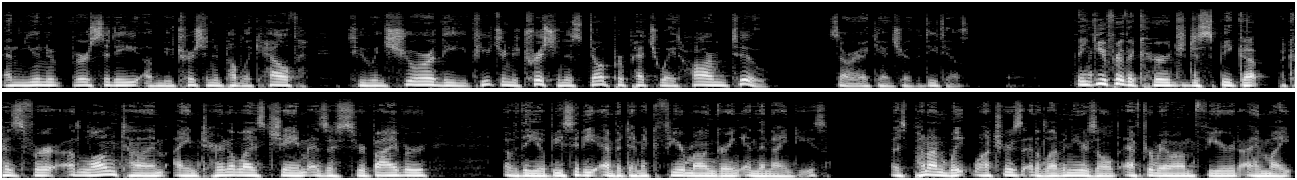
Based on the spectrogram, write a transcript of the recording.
and the University of Nutrition and Public Health to ensure the future nutritionists don't perpetuate harm too. Sorry, I can't share the details. Thank you for the courage to speak up because for a long time I internalized shame as a survivor of the obesity epidemic fear mongering in the 90s. I was put on Weight Watchers at 11 years old after my mom feared I might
